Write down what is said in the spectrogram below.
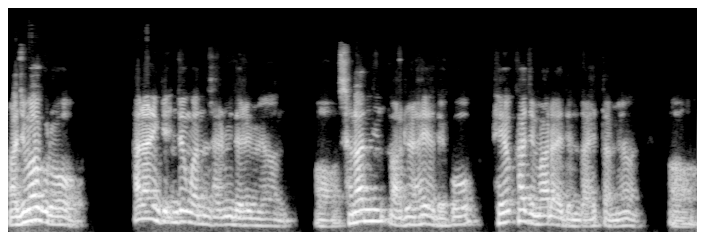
마지막으로 하나님께 인정받는 삶이 되려면 어, 선한 말을 해야 되고 폐역하지 말아야 된다 했다면 어,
